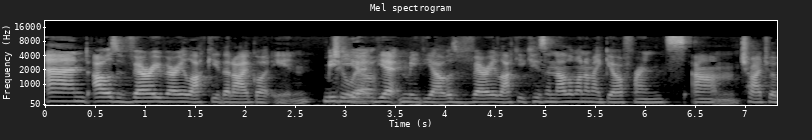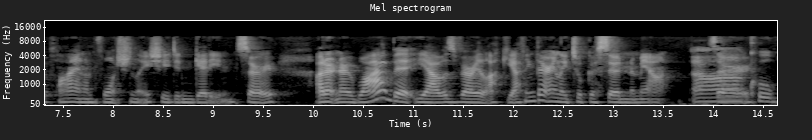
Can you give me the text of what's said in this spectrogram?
and I was very, very lucky that I got in to Mid-year. it. Yeah, mid-year. I was very lucky because another one of my girlfriends um, tried to apply and unfortunately she didn't get in. So I don't know why, but yeah, I was very lucky. I think they only took a certain amount. Ah, So, cool.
